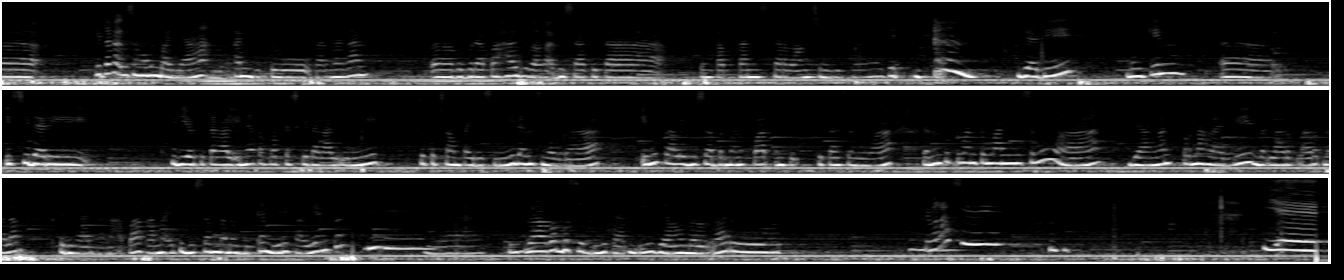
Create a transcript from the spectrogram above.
kita nggak bisa ngomong banyak Iya. kan gitu karena kan e, beberapa hal juga nggak bisa kita ungkapkan secara langsung juga jadi jadi mungkin e, isi dari video kita kali ini atau podcast kita kali ini cukup sampai di sini dan semoga ini selalu bisa bermanfaat untuk kita semua dan untuk teman-teman semua jangan pernah lagi berlarut-larut dalam kesedihan karena apa? Karena itu bisa merugikan diri kalian sendiri. ya nggak apa bersedih tapi jangan berlarut Terima kasih. Yeay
